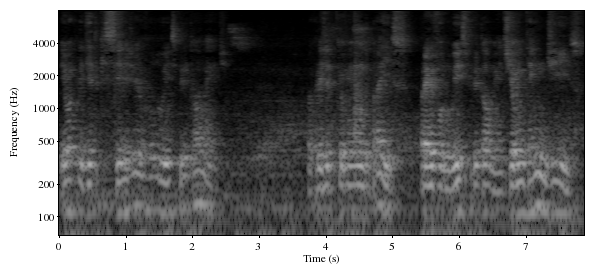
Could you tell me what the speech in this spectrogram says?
eu acredito que seja evoluir espiritualmente. Eu acredito que eu vim ao mundo para isso, para evoluir espiritualmente. Eu entendi isso.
